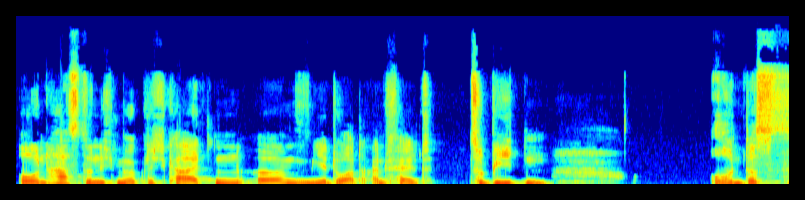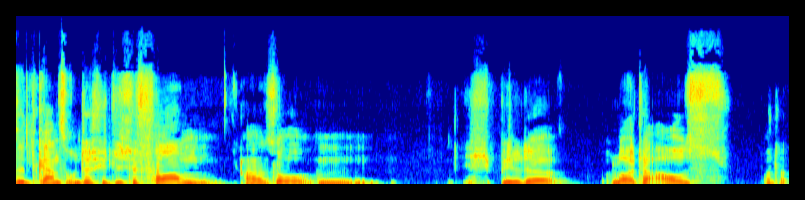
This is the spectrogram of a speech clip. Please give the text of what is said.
Und hast du nicht Möglichkeiten, ähm, mir dort ein Feld zu bieten? Und das sind ganz unterschiedliche Formen. Also ähm, ich bilde Leute aus, oder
